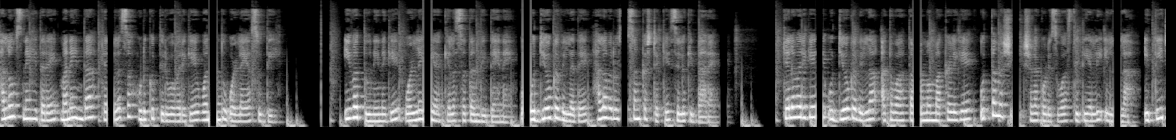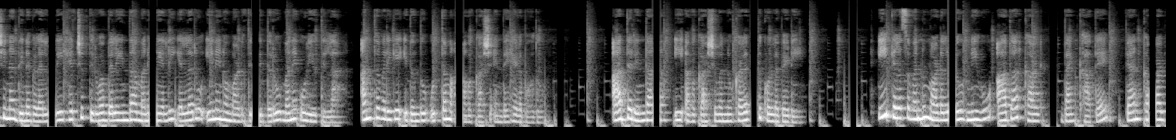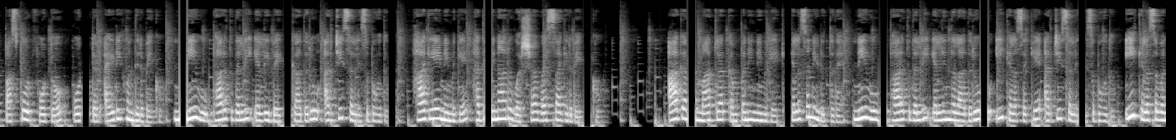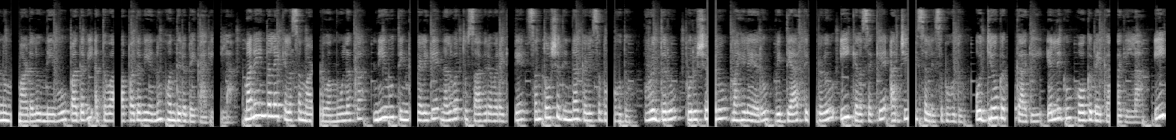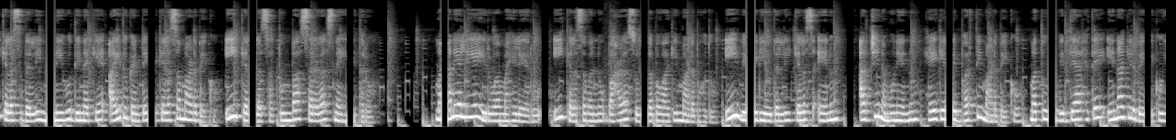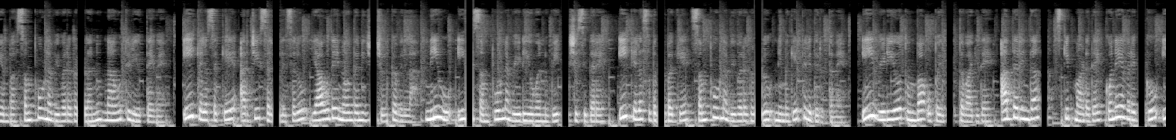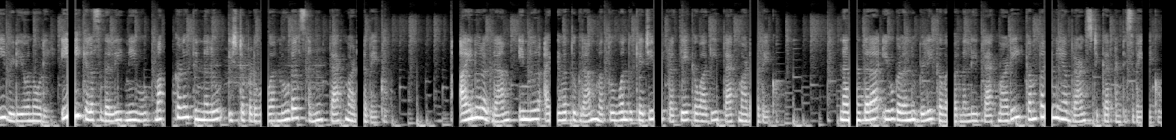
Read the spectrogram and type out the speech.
Hello ಸ್ನೇಹಿತರೆ, ಮನೆಯಿಂದ ಕೆಲಸ ಹುಡುಕುತ್ತಿರುವವರಿಗೆ ಒಂದು ಒಳ್ಳೆಯ ಸುದ್ದಿ. ಇವತ್ತು ನಿನಗೆ ಒಳ್ಳೆಯ ಕೆಲಸ ತಂದಿದ್ದೇನೆ. ಉದ್ಯೋಗವಿಲ್ಲದೆ ಹಲವರು ಸಂಕಷ್ಟಕ್ಕೆ ಸಿಲುಕಿದ್ದಾರೆ. ಕೆಲವರಿಗೆ ಉದ್ಯೋಗವಿಲ್ಲ ಅಥವಾ ತಮ್ಮ ಮಕ್ಕಳಿಗೆ ಉತ್ತಮ ಶಿಕ್ಷಣ ಕೊಡಿಸುವ ಸ್ಥಿತಿಯಲ್ಲಿ ಇಲ್ಲ. ಇತ್ತೀಚಿನ ದಿನಗಳಲ್ಲಿ ಹೆಚ್ಚುತ್ತಿರುವ ಬೆಲೆಯಿಂದ ಮನೆಯಲ್ಲಿ ಎಲ್ಲರೂ ಏನೇನೋ ಮಾಡುತ್ತಿದ್ದರೂ ಮನೆ ಉಳಿಯುತ್ತಿಲ್ಲ. ಅಂಥವರಿಗೆ ಇದೊಂದು ಉತ್ತಮ ಅವಕಾಶ ಎಂದೇ ಹೇಳಬಹುದು. ಆದ್ದರಿಂದ ಈ ಅವಕಾಶವನ್ನು ಕಳೆದುಕೊಳ್ಳಬೇಡಿ. ಈ ಕೆಲಸವನ್ನು ಮಾಡಲು ನೀವು ಆಧಾರ್ ಕಾರ್ಡ್, ಬ್ಯಾಂಕ್ ಖಾತೆ, PAN card, passport photo, voter ID ಹೊಂದಿರಬೇಕು. ನೀವು ಭಾರತದಲ್ಲಿ ಎಲ್ಲಿ ಬೇಕಾದರೂ ಅರ್ಜಿ ಸಲ್ಲಿಸಬಹುದು. ಹಾಗೆಯೇ ನಿಮಗೆ ಹದಿನಾರು ವರ್ಷ ವಯಸ್ಸಾಗಿರಬೇಕು. ಆಗ ಮಾತ್ರ ಕಂಪನಿ ನಿಮಗೆ ಕೆಲಸ ನೀಡುತ್ತದೆ. ನೀವು ಭಾರತದಲ್ಲಿ ಎಲ್ಲಿಂದಲಾದರೂ ಈ ಕೆಲಸಕ್ಕೆ ಅರ್ಜಿ ಸಲ್ಲಿಸಬಹುದು. ಈ ಕೆಲಸವನ್ನು ಮಾಡಲು ನೀವು ಪದವಿ ಅಥವಾ ಪದವಿಯನ್ನು ಹೊಂದಿರಬೇಕಾಗಿಲ್ಲ. ಮನೆಯಿಂದಲೇ ಕೆಲಸ ಮಾಡುವ ಮೂಲಕ ನೀವು ತಿಂಗಳಿಗೆ ನಲವತ್ತು ಸಾವಿರವರೆಗೆ ಸಂತೋಷದಿಂದ ಗಳಿಸಬಹುದು. ವೃದ್ಧರು, ಪುರುಷರು, ಮಹಿಳೆಯರು, ವಿದ್ಯಾರ್ಥಿಗಳು ಈ ಕೆಲಸಕ್ಕೆ ಅರ್ಜಿ ಸಲ್ಲಿಸಬಹುದು. ಉದ್ಯೋಗಕ್ಕಾಗಿ ಎಲ್ಲಿಗೂ ಹೋಗಬೇಕಾಗಿಲ್ಲ. ಈ ಕೆಲಸದಲ್ಲಿ ನೀವು ದಿನಕ್ಕೆ ಐದು ಗಂಟೆ ಕೆಲಸ ಮಾಡಬೇಕು. ಈ ಕೆಲಸ ತುಂಬಾ ಸರಳ ಸ್ನೇಹಿತರು. ಮನೆಯಲ್ಲಿಯೇ ಇರುವ ಮಹಿಳೆಯರು ಈ ಕೆಲಸವನ್ನು ಬಹಳ ಸುಲಭವಾಗಿ ಮಾಡಬಹುದು. ಈ ವಿಡಿಯೋದಲ್ಲಿ ಕೆಲಸ ಏನು, ಅರ್ಜಿ ನಮೂನೆಯನ್ನು ಹೇಗೆ ಭರ್ತಿ ಮಾಡಬೇಕು ಮತ್ತು ವಿದ್ಯಾರ್ಹತೆ ಏನಾಗಿರಬೇಕು ಎಂಬ ಸಂಪೂರ್ಣ ವಿವರಗಳನ್ನು ನಾವು ತಿಳಿಯುತ್ತೇವೆ. ಈ ಕೆಲಸಕ್ಕೆ ಅರ್ಜಿ ಸಲ್ಲಿಸಲು ಯಾವುದೇ ನೋಂದಣಿ ಶುಲ್ಕವಿಲ್ಲ. ನೀವು ಈ ಸಂಪೂರ್ಣ ವಿಡಿಯೋವನ್ನು ವೀಕ್ಷಿಸಿದರೆ ಈ ಕೆಲಸದ ಬಗ್ಗೆ ಸಂಪೂರ್ಣ ವಿವರಗಳು ನಿಮಗೆ ತಿಳಿದಿರುತ್ತವೆ. ಈ ವಿಡಿಯೋ ತುಂಬಾ ಉಪಯುಕ್ತವಾಗಿದೆ. ಆದ್ದರಿಂದ ಸ್ಕಿಪ್ ಮಾಡದೆ ಕೊನೆಯವರೆಗೂ ಈ ವಿಡಿಯೋ ನೋಡಿ. ಈ ಕೆಲಸದಲ್ಲಿ ನೀವು ಮಕ್ಕಳು ತಿನ್ನಲು ಇಷ್ಟಪಡುವ ನೂಡಲ್ಸ್ ಅನ್ನು ಪ್ಯಾಕ್ ಮಾಡಬೇಕು. ಐನೂರ ಗ್ರಾಂ ಇನ್ನೂರ ಐವತ್ತು ಗ್ರಾಂ ಮತ್ತು ಒಂದು ಕೆಜಿ ಪ್ರತ್ಯೇಕವಾಗಿ ಪ್ಯಾಕ್ ಮಾಡಬೇಕು. ನಂತರ ಇವುಗಳನ್ನು ಬಿಳಿ ಕವರ್ನಲ್ಲಿ ಪ್ಯಾಕ್ ಮಾಡಿ ಕಂಪನಿಯ ಬ್ರಾಂಡ್ ಸ್ಟಿಕ್ಕರ್ ಅಂಟಿಸಬೇಕು.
